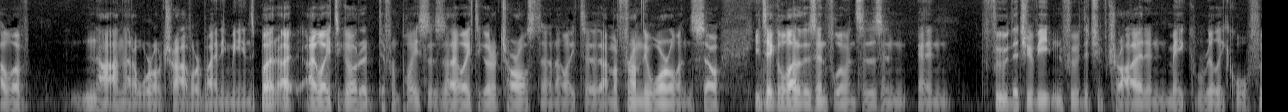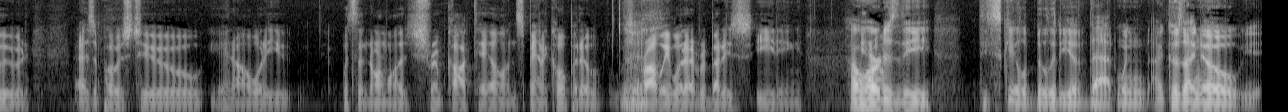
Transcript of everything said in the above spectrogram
I love. No, I'm not a world traveler by any means, but I, I like to go to different places. I like to go to Charleston. I like to. I'm from New Orleans, so you mm. take a lot of those influences and and food that you've eaten, food that you've tried, and make really cool food, as opposed to you know what do you what's the normal A shrimp cocktail and spanakopita is Yeah. probably what everybody's eating. How hard know. is the the scalability of that? When because I know y-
